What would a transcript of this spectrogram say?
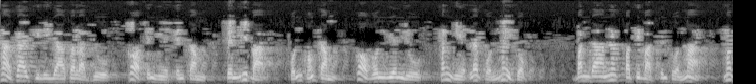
ถ้าใช้กิริยาสลัดอยู่ ก็เป็นเหตุเป็นกรรม เป็นวิบากผลของกรรมก็วนเวียนอยู่ ทั้งเหตุและผลไม่จบ บรรดานักปฏิบัติเป็นส่วนมาก มัก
